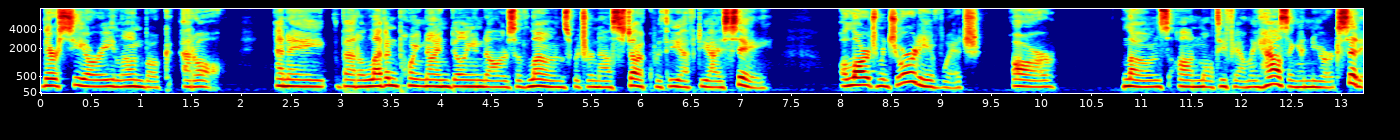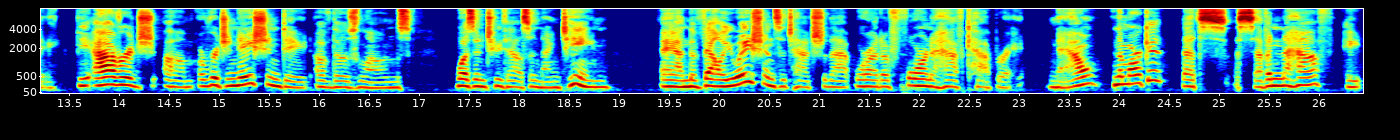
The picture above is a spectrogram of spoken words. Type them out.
their CRE loan book at all. And a about $11.9 billion of loans, which are now stuck with the FDIC, a large majority of which are loans on multifamily housing in New York City. The average um, origination date of those loans was in 2019, and the valuations attached to that were at a four and a half cap rate. Now in the market, that's a seven and a half, eight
